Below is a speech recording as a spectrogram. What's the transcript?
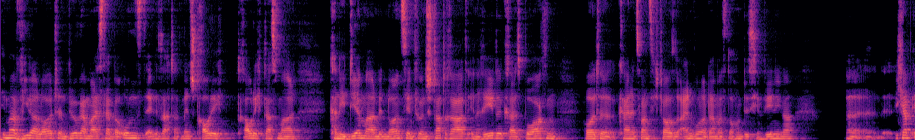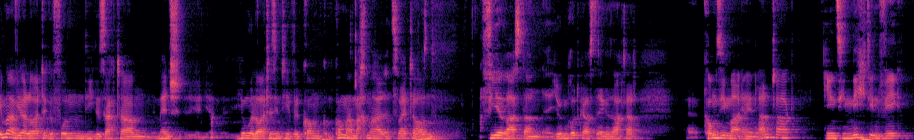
immer wieder Leute, ein Bürgermeister bei uns, der gesagt hat, Mensch, trau dich, trau dich das mal, kandidier mal mit 19 für einen Stadtrat in Rede, Kreis Borken. Heute keine 20.000 Einwohner, damals noch ein bisschen weniger. Äh, ich habe immer wieder Leute gefunden, die gesagt haben, Mensch, junge Leute sind hier willkommen. Komm mal, mach mal. 2004 war es dann äh, Jürgen Rüttgers, der gesagt hat, äh, kommen Sie mal in den Landtag, gehen Sie nicht den Weg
